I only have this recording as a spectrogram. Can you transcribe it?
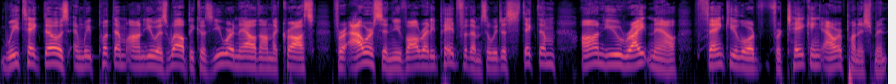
we take those and we put them on you as well because you were nailed on the cross for our sin. You've already paid for them. So we just stick them on you right now. Thank you, Lord, for taking our punishment.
